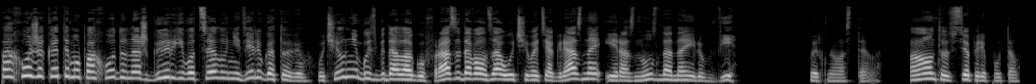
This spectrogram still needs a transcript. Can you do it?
Похоже, к этому походу наш Гыр его целую неделю готовил. Учил, небось, бедолагу, фразы давал заучивать о грязной и разнузданной любви. Фыркнула Стелла. А он тут все перепутал.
